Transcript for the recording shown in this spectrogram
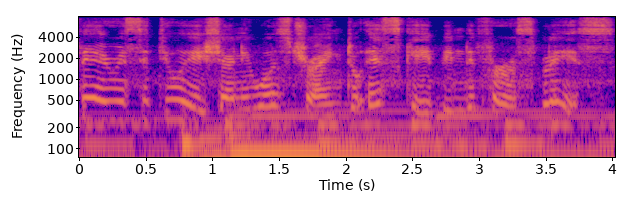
very situation he was trying to escape in the first place.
